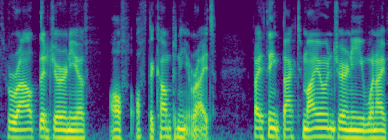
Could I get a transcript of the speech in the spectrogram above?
throughout the journey of, of, of the company, right? If I think back to my own journey, when I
